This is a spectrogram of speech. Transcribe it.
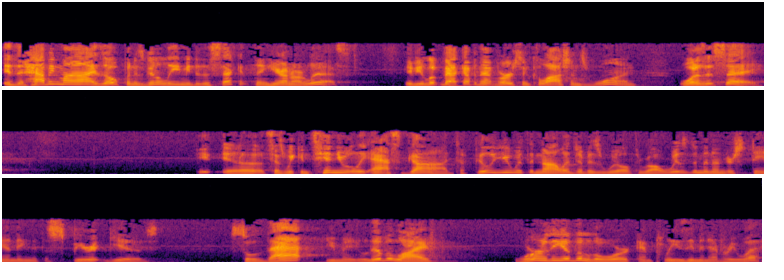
is that having my eyes open is going to lead me to the second thing here on our list. If you look back up in that verse in Colossians 1, what does it say? Uh, it says, We continually ask God to fill you with the knowledge of His will through all wisdom and understanding that the Spirit gives, so that you may live a life worthy of the Lord and please Him in every way.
